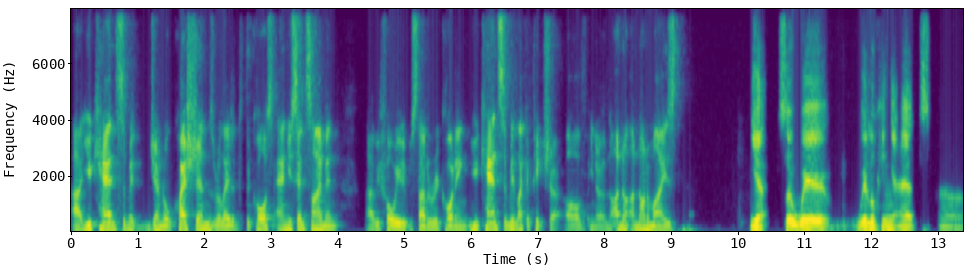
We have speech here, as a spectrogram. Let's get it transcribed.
uh, you can submit general questions related to the course. And you said, Simon, uh, before we started recording, you can submit like a picture of, you know, an anonymized. Yeah. So we're we're looking at uh,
